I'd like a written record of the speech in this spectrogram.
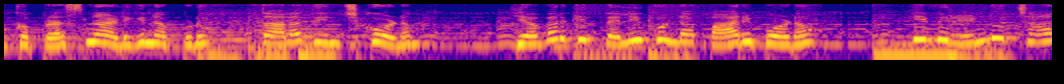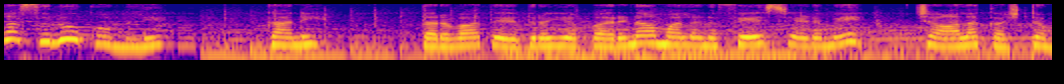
ఒక ప్రశ్న అడిగినప్పుడు తల దించుకోవడం ఎవరికి తెలియకుండా పారిపోవడం ఇవి రెండు చాలా సులువు కోమలి. కానీ తర్వాత ఎదురయ్యే పరిణామాలను ఫేస్ చేయడమే చాలా కష్టం.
